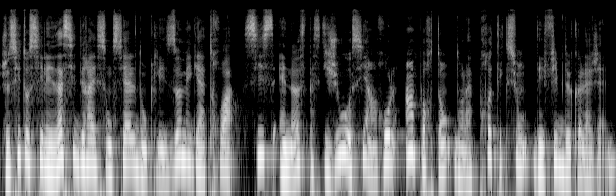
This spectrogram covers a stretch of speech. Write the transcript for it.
Je cite aussi les acides gras essentiels, donc les oméga 3, 6 et 9, parce qu'ils jouent aussi un rôle important dans la protection des fibres de collagène.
